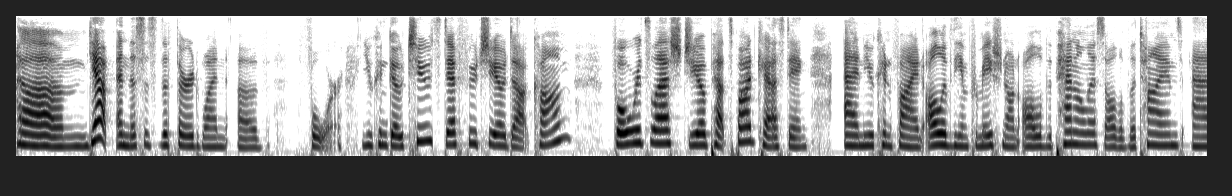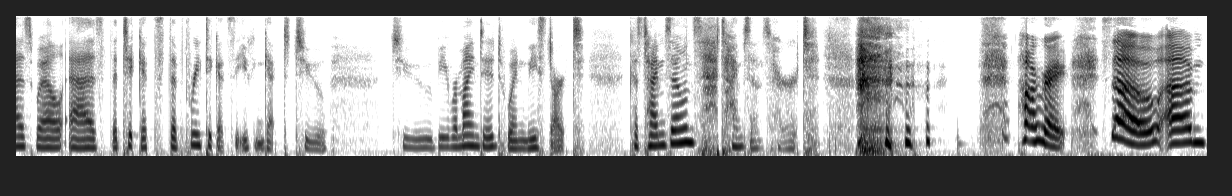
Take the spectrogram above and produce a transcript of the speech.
Um, yeah, and this is the third one of four. You can go to stephfuccio.com forward slash geopats podcasting and you can find all of the information on all of the panelists all of the times as well as the tickets the free tickets that you can get to to be reminded when we start because time zones time zones hurt All right. So, um,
